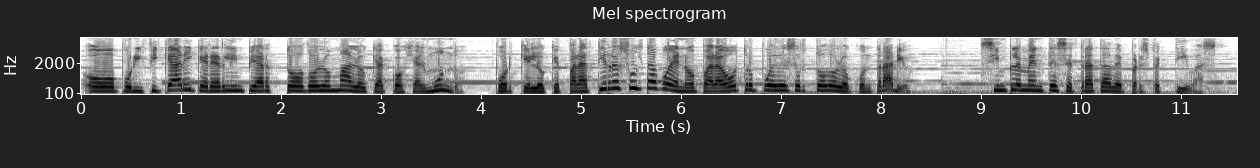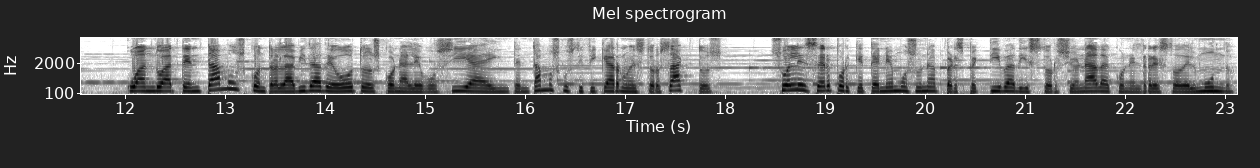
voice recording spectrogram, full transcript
o purificar y querer limpiar todo lo malo que acoge al mundo, porque lo que para ti resulta bueno, para otro puede ser todo lo contrario. Simplemente se trata de perspectivas. Cuando atentamos contra la vida de otros con alevosía e intentamos justificar nuestros actos, suele ser porque tenemos una perspectiva distorsionada con el resto del mundo.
